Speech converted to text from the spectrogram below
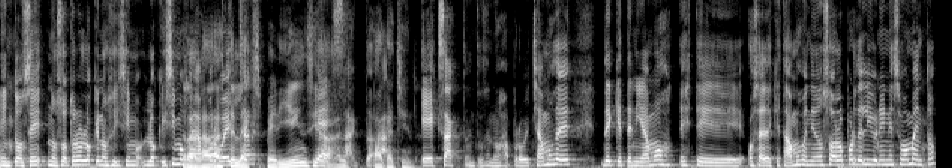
Entonces, nosotros lo que nos hicimos, lo que hicimos fue aprovechar la experiencia exacto, al packaging. exacto. Entonces, nos aprovechamos de, de, que teníamos este, o sea, de que estábamos vendiendo solo por delivery en ese momento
